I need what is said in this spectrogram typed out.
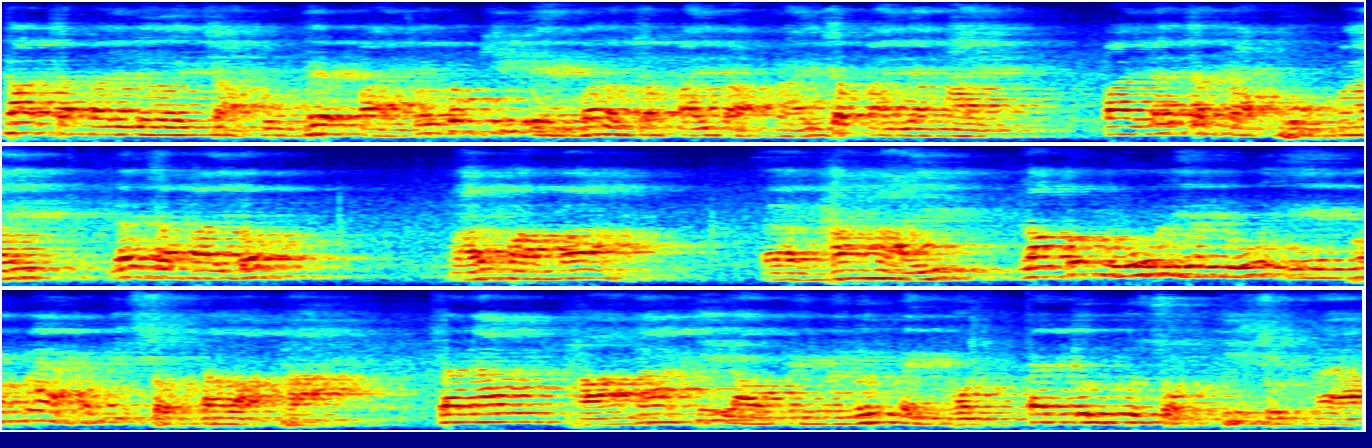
ถ้าจะไปเลยจากกรุงเทพไปก็ต้องคิดเองว่าเราจะไปแบบไหนจะไปยังไง ไปแล้วจะกลับถูกไหม แล้วจะไปรถหมายความว่าเอ่อทางไหน เราก็รู้เรียนรู้เองเพราะแม่เขาไม่ส่งตลอดทางฉะนั้นฐานะที่เราเป็นมนุษย์เป็นคนเป็นบุญกุศลที่สุดแล้ว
